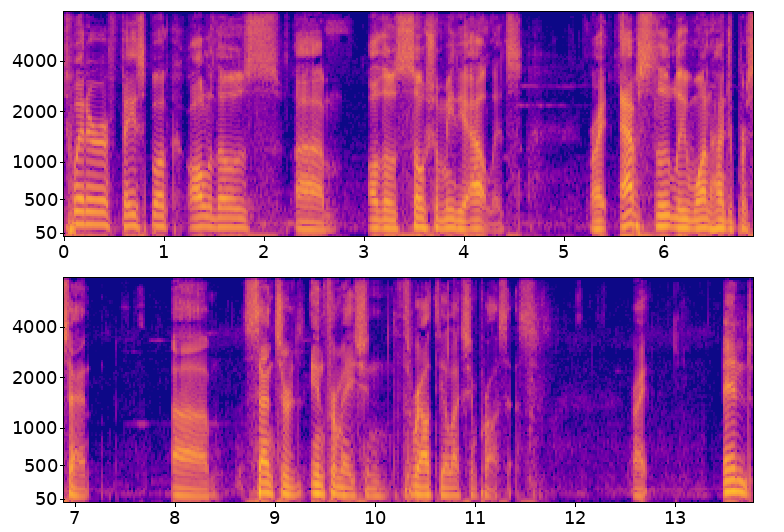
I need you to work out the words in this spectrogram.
Twitter, Facebook, all of those, um, all those social media outlets, right? Absolutely, one hundred percent uh, censored information throughout the election process. Right. And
